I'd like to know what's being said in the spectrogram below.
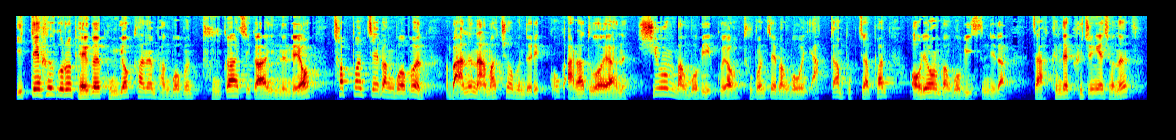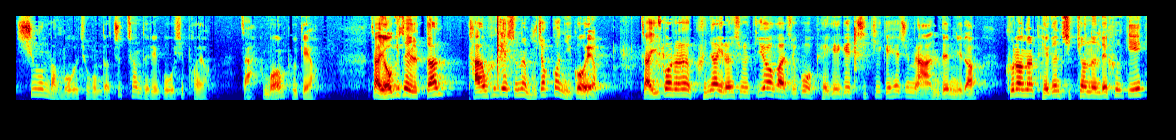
이때 흙으로 백을 공격하는 방법은 두 가지가 있는데요. 첫 번째 방법은 많은 아마추어 분들이 꼭 알아두어야 하는 쉬운 방법이 있고요. 두 번째 방법은 약간 복잡한 어려운 방법이 있습니다. 자, 근데 그 중에 저는 쉬운 방법을 조금 더 추천드리고 싶어요. 자, 한번 볼게요. 자, 여기서 일단 다음 흙의 수는 무조건 이거예요. 자, 이거를 그냥 이런 식으로 띄워가지고 백에게 지키게 해주면 안 됩니다. 그러면 백은 지켰는데 흙이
